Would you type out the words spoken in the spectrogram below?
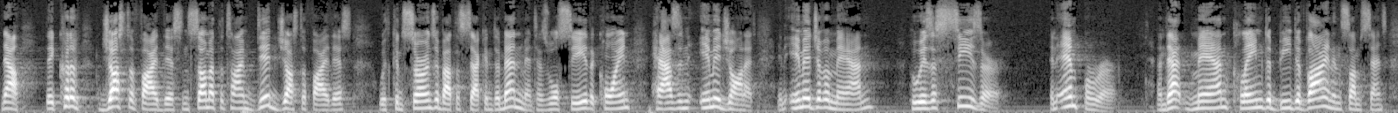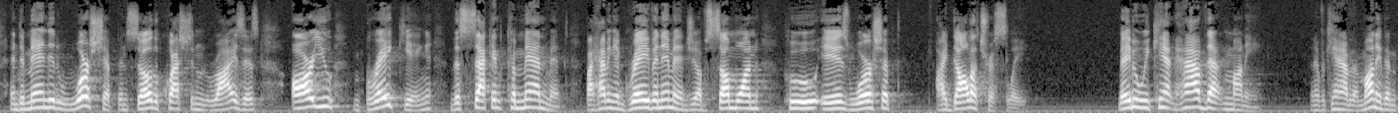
Now, they could have justified this, and some at the time did justify this with concerns about the second commandment. As we'll see, the coin has an image on it an image of a man who is a Caesar, an emperor. And that man claimed to be divine in some sense and demanded worship. And so the question arises are you breaking the second commandment by having a graven image of someone who is worshiped idolatrously? Maybe we can't have that money. And if we can't have that money, then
